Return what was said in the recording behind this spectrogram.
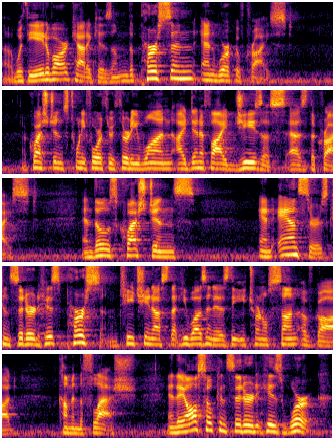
uh, with the aid of our catechism, the person and work of Christ. Questions 24 through 31 identify Jesus as the Christ. And those questions and answers considered his person, teaching us that he was and is the eternal Son of God come in the flesh. And they also considered his work.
